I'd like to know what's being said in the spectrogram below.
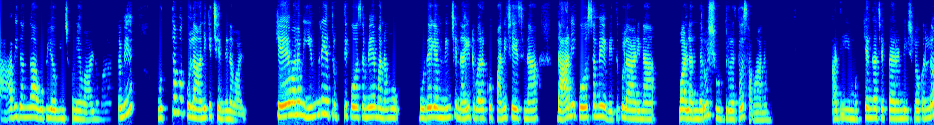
ఆ విధంగా ఉపయోగించుకునే వాళ్ళు మాత్రమే ఉత్తమ కులానికి చెందిన వాళ్ళు. కేవలం ఇంద్రియ తృప్తి కోసమే మనము ఉదయం నుంచి నైట్ వరకు పని చేసిన దాని కోసమే వెతుకులాడిన వాళ్ళందరూ శూద్రులతో సమానం. అది ముఖ్యంగా చెప్పారండి ఈ శ్లోకంలో.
